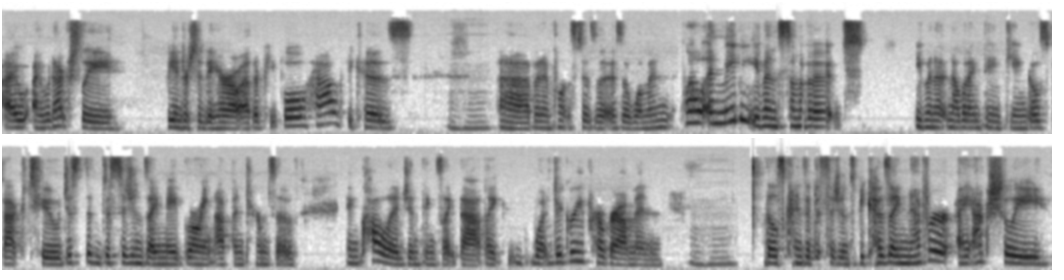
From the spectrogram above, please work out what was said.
I, I would actually be interested to hear how other people have because mm-hmm. uh, been influenced as a, as a woman well and maybe even some of it even now that i'm thinking goes back to just the decisions i made growing up in terms of in college and things like that like what degree program and mm-hmm. those kinds of decisions because i never i actually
